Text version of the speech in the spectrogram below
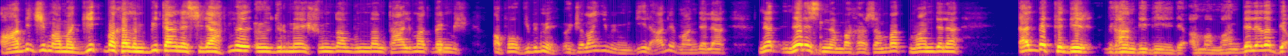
abicim ama git bakalım bir tane silahlı öldürmeye şundan bundan talimat vermiş Apo gibi mi? Öcalan gibi mi? Değil abi Mandela. Ne, neresinden bakarsan bak Mandela elbette bir Gandhi değildi ama Mandela da bir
